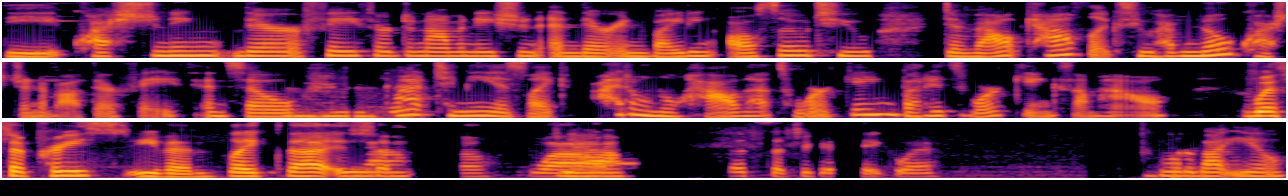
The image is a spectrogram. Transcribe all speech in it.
the questioning their faith or denomination, and they're inviting also to devout Catholics who have no question about their faith. And so Mhm. that to me is like, I don't know how that's working, but it's working somehow. With a priest, even like that is Yeah. so oh, wow. Yeah. That's such a good takeaway. What about you?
